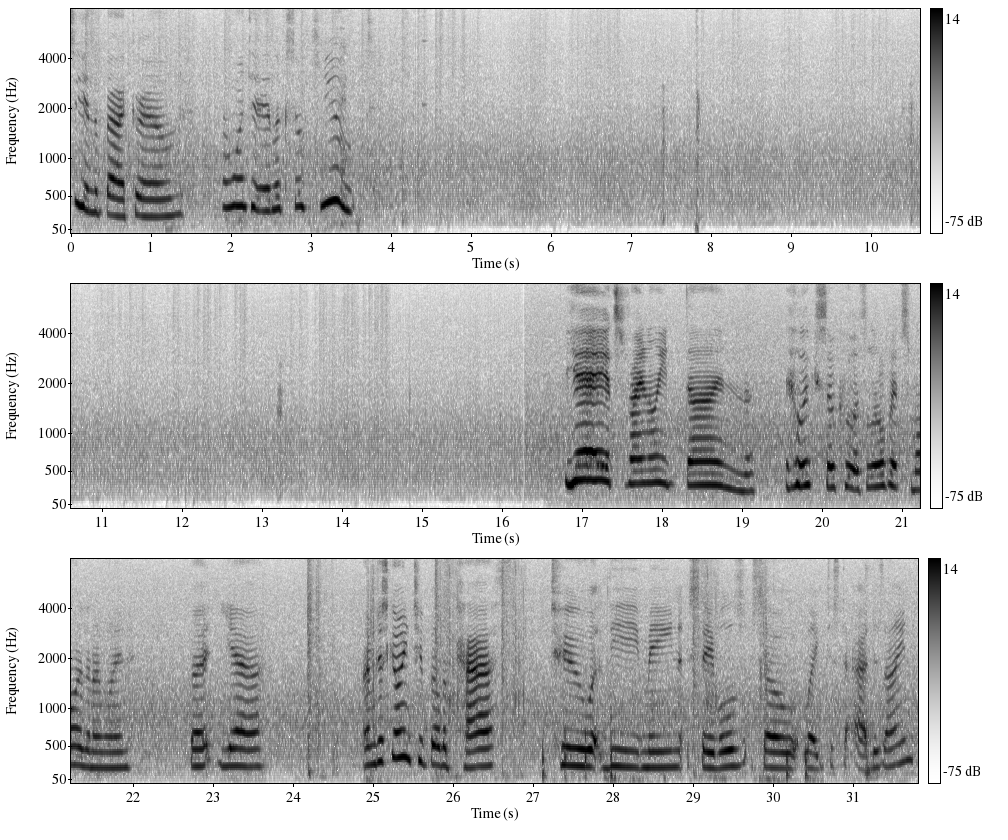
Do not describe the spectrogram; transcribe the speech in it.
Horsey in the background. I want it. It looks so cute. Yay, it's finally done. It looks so cool. It's a little bit smaller than I wanted. But yeah. I'm just going to build a path to the main stables, so like just to add design.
